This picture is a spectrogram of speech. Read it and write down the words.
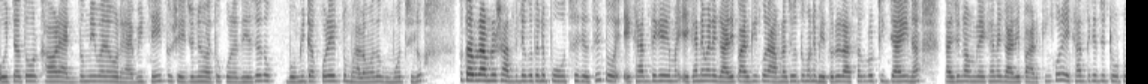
ওইটা তো ওর খাওয়ার একদমই মানে ওর হ্যাবিট নেই, তো সেই জন্য হয়তো করে দিয়েছে। তো বমিটা করে একটু ভালো মতো ঘুমোচ্ছিলো। তো তারপরে আমরা শান্তিনিকেতনে পৌঁছে গেছি। তো এখান থেকে এখানে মানে গাড়ি পার্কিং করে আমরা যেহেতু মানে ভেতরের রাস্তাগুলো ঠিক যাই না, তাই জন্য আমরা এখানে গাড়ি পার্কিং করে এখান থেকে যে টোটো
